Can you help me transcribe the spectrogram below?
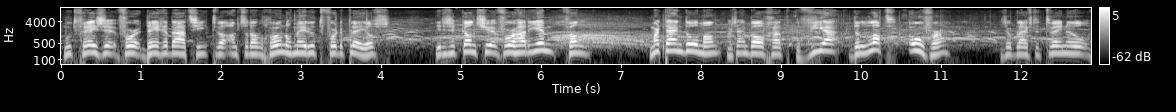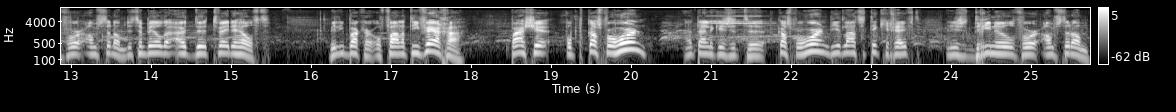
moet vrezen voor degradatie. Terwijl Amsterdam gewoon nog meedoet voor de play-offs. Dit is een kansje voor HDM van Martijn Dolman. Maar zijn bal gaat via de lat over. Zo blijft het 2-0 voor Amsterdam. Dit zijn beelden uit de tweede helft. Willy Bakker op Valentin Verga. Paasje op Casper Hoorn. Uiteindelijk is het Casper uh, Hoorn die het laatste tikje geeft. En is het 3-0 voor Amsterdam.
